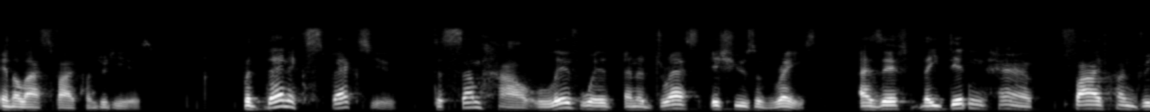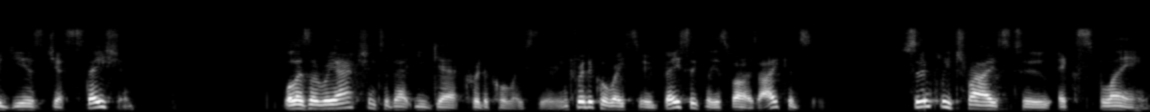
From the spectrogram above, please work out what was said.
in the last 500 years, but then expects you to somehow live with and address issues of race as if they didn't have 500 years gestation. Well, as a reaction to that, you get critical race theory. And critical race theory, basically, as far as I can see, simply tries to explain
